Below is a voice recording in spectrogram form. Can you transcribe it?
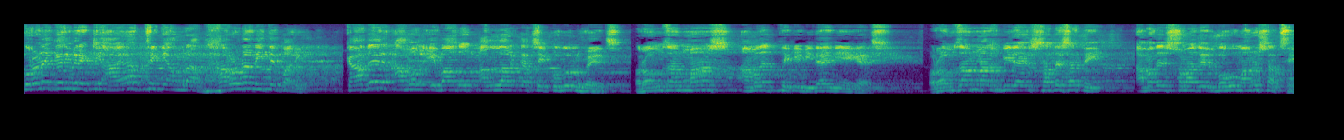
কোরআনে কারিমের একটি আয়াত থেকে আমরা ধারণা নিতে পারি, কাদের আমল ইবাদত আল্লাহর কাছে কবুল হয়েছে? রমজান মাস আমাদের থেকে বিদায় নিয়ে গেছে। রমজান মাস বিদায়ের সাথে সাথে আমাদের সমাজের বহু মানুষ আছে,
